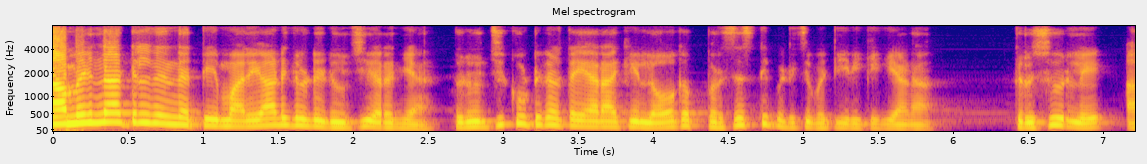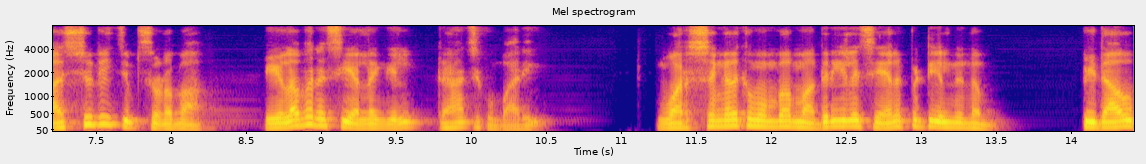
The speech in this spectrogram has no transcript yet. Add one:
തമിഴ്നാട്ടിൽ നിന്നെത്തി മലയാളികളുടെ രുചി അറിഞ്ഞ് രുചിക്കൂട്ടുകൾ തയ്യാറാക്കി ലോക പ്രശസ്തി പിടിച്ചു പറ്റിയിരിക്കുകയാണ് തൃശൂരിലെ അശ്വതി ചിപ്സ് ഉടമ ഇളവരസി അല്ലെങ്കിൽ രാജകുമാരി. വർഷങ്ങൾക്ക് മുമ്പ് മധുരയിലെ ചേലപ്പെട്ടിയിൽ നിന്നും പിതാവ്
